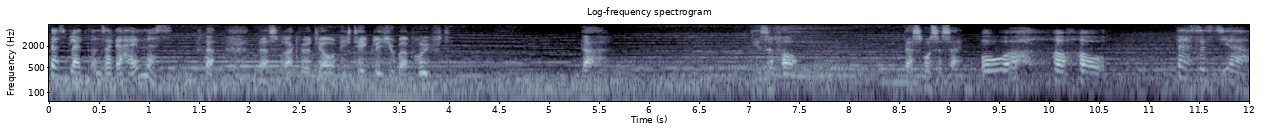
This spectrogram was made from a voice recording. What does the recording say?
Das bleibt unser Geheimnis. Das Wrack wird ja auch nicht täglich überprüft. Da. Diese Form. Das muss es sein. Oh, ho, ho. Das ist ja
